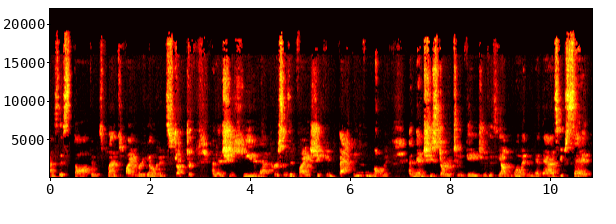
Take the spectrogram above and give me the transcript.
has this thought that was planted by her yoga instructor, and then she heeded that person's advice. She came back into the moment. And then she started to engage with this young woman. And then, as you said,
